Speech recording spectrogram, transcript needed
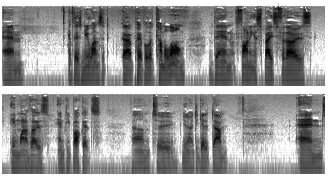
And if there's new ones that uh, people that come along, then finding a space for those in one of those empty pockets um, to you know to get it done. And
